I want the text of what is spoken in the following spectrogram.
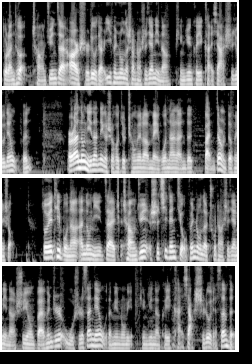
杜兰特场均在26.1分钟的上场时间里呢，平均可以砍下19.5分。而安东尼呢，那个时候就成为了美国男篮的板凳得分手。作为替补呢，安东尼在场均十七点九分钟的出场时间里呢，是用百分之五十三点五的命中率，平均呢可以砍下十六点三分。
